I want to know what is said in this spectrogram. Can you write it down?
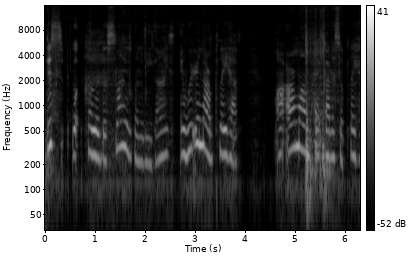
This what color the slime is gonna be, guys. And we're in our playhouse. Our, our mom had got us a playhouse.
